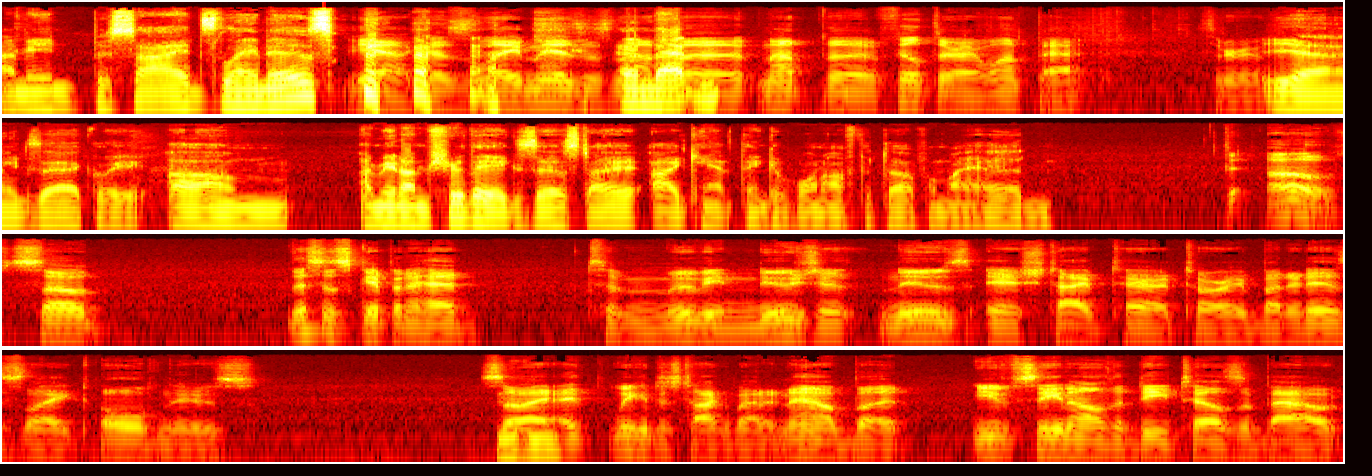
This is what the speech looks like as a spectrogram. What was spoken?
I mean, besides Les Mis. Yeah, because Les Mis is not And that- the not the filter I want that through. Yeah, exactly. Um, I mean, I'm sure they exist. I I can't think of one off the top of my head. Oh, so this is skipping ahead to movie news news ish type territory, but it is like old news. So I, I we could just talk about it now, but you've seen all the details about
